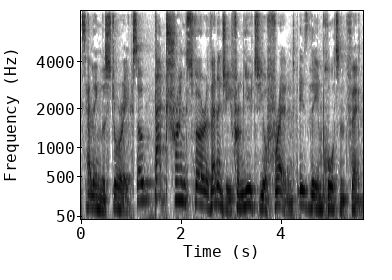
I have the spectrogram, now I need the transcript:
telling the story. So that transfer of energy from you to your friend is the important thing.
